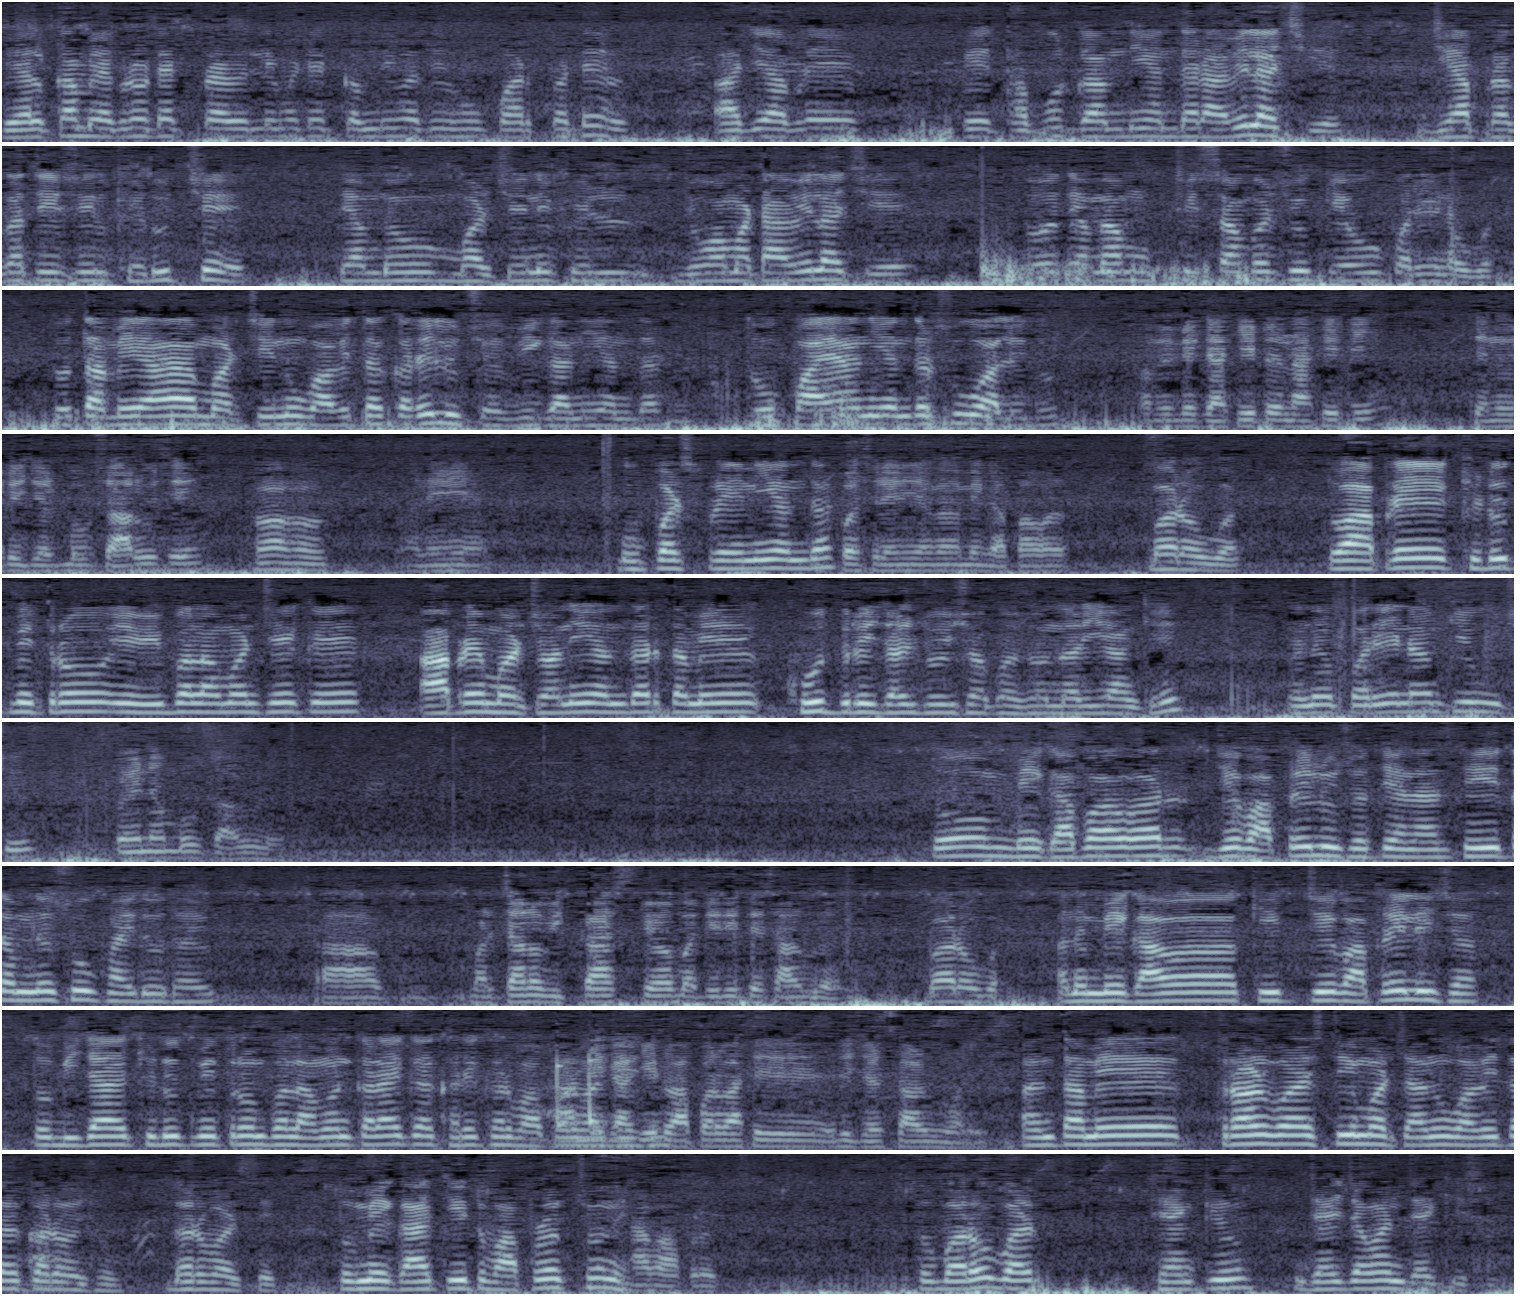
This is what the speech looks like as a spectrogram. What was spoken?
Welcome Agrotech private limited કંપનીમાંથી હું પાર્થ પટેલ. આજે આપણે થપુર ગામની અંદર આવેલા છીએ. જ્યાં પ્રગતિશીલ ખેડૂત છે. તેમનું મરચીની ફિલ્ડ જોવા માટે આવેલા છીએ. તો તેમના મુખથી સાંભળશું કેવું પરિણામ તો તમે આ મરચીનું વાવેતર કરેલું છે વીઘાની અંદર. તો પાયાની અંદર શું વાલી હતું? અમે બે જાકીટ નાખી હતી. તેનું રિઝલ્ટ બહુ સારું છે. હા હા. અને ઉપર સ્પ્રેની અંદર? ઉપર સ્પ્રેની અંદર મેગા પાવર બરોબર. તો આપણે ખેડૂત મિત્રો એવી ભલામણ છે કે આપણે મરચાની અંદર તમે ખુદ રિઝલ્ટ જોઈ શકો છો નરી આંખે. અને પરિણામ કેવું છે? પરિણામ બહુ સારું રહે. તો મેગા પાવર જે વાપરેલું છે તેનાથી તમને શું ફાયદો થયો? મરચાનો વિકાસ કેવો બધી રીતે સારું રહે. બરોબર. અને મેગા કીટ જે વાપરેલી છે તો બીજા ખેડૂત મિત્રો ભલામણ કરાય કે ખરેખર વાપરવા? વાપરવાથી રિઝલ્ટ સારું મળે છે. અને તમે ત્રણ વર્ષથી મરચાનું વાવેતર કરો છો દર વર્ષે. તો મેગા કીટ વાપરો જ છો ને? હા વાપરો તો બરોબર. થેન્ક યુ જય જવાન જય કિસાન.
